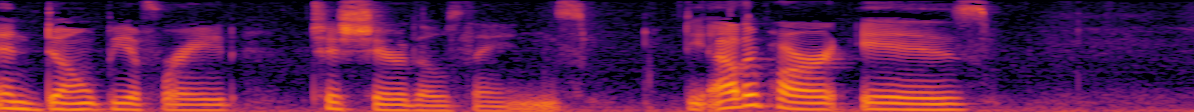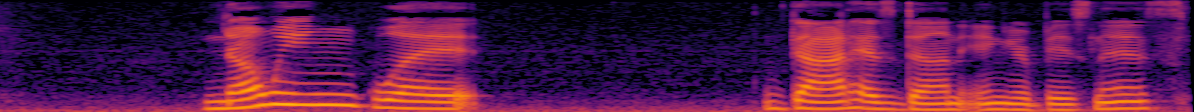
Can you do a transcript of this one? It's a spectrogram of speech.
and don't be afraid to share those things. The other part is knowing what God has done in your business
